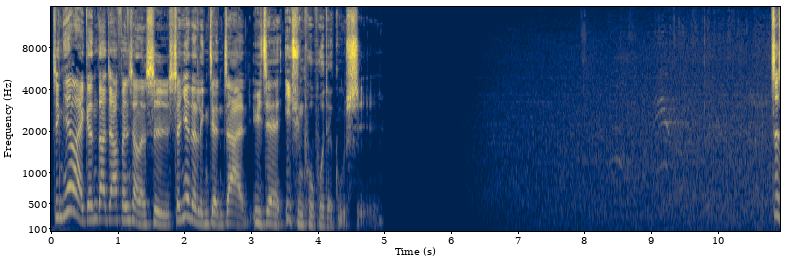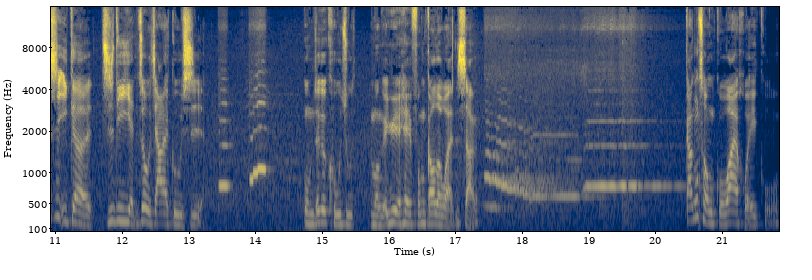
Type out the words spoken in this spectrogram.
今天来跟大家分享的是深夜的临检站遇见一群婆婆的故事。这是一个直笛演奏家的故事。我们这个苦主某个月黑风高的晚上，刚从国外回国，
